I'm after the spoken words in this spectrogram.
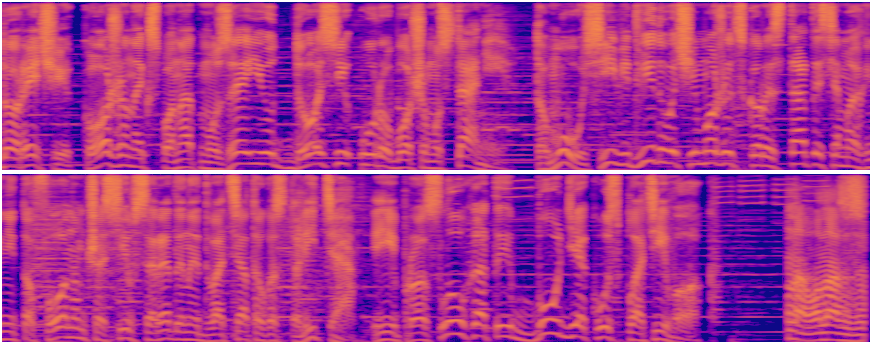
До речі, кожен експонат музею досі у робочому стані. Тому усі відвідувачі можуть скористатися магнітофоном часів середини ХХ століття і прослухати будь-яку з платівок. У нас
